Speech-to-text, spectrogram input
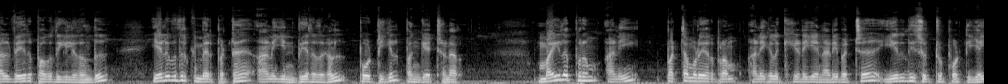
பல்வேறு பகுதியிலிருந்து எழுபதற்கும் மேற்பட்ட அணியின் வீரர்கள் போட்டியில் பங்கேற்றனர். மயிலப்புரம் அணி பட்டமுடையார்புரம் அணிகளுக்கு இடையே நடைபெற்ற இறுதி சுற்றுப் போட்டியை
